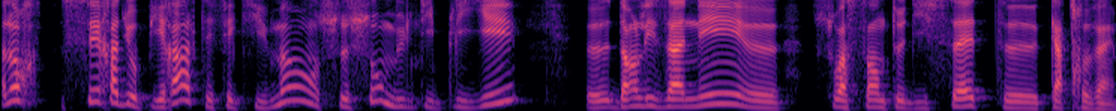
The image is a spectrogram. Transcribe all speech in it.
Alors, ces radios pirates, effectivement, se sont multipliées euh, dans les années 77-80.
